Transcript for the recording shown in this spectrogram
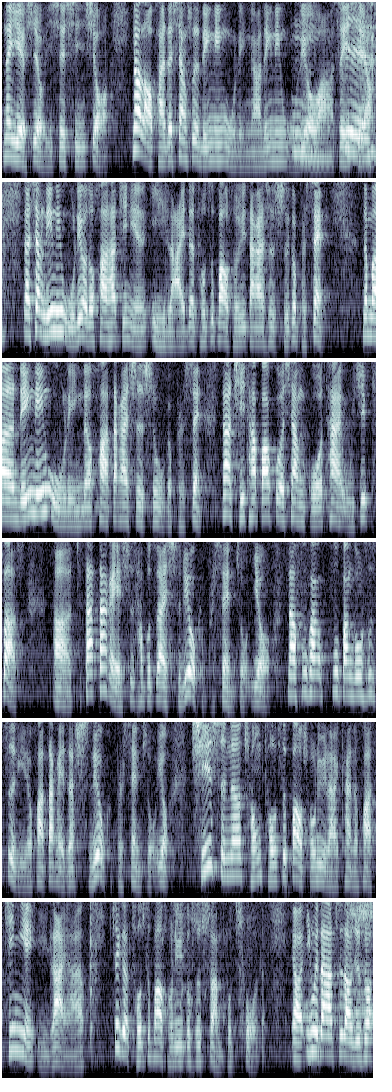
那也是有一些新秀啊。那老牌的像是零零五零啊、零零五六啊这一些啊，那像零零五六的话，它今年以来的投资报酬率大概是十个 percent。那么零零五零的话，大概是十五个 percent。那其他包括像国泰五 G Plus。啊，大大概也是差不多在十六个 percent 左右。那富邦富邦公司治理的话，大概也在十六个 percent 左右。其实呢，从投资报酬率来看的话，今年以来啊，这个投资报酬率都是算不错的。要因为大家知道，就是说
